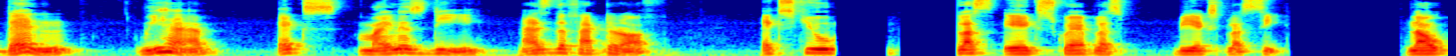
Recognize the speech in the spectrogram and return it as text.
then we have x minus d as the factor of x cube plus ax square plus bx plus c. Now,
